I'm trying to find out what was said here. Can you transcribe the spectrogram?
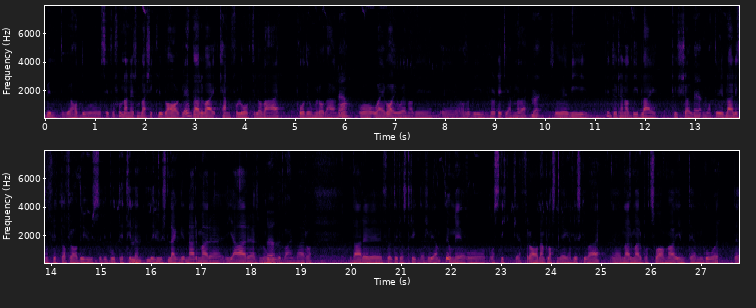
begynte, Vi hadde jo situasjoner der som ble skikkelig ubehagelig. Der det var hvem får lov til å være på det området her nå. Ja. Og, og jeg var jo en av de eh, Altså, vi hørte ikke hjemme der. Nei. Så vi begynte å kjenne at vi blei pusha ut. Ja. på en måte. Vi blei liksom flytta fra det huset vi bodde i, til et hus lenger nærmere gjerdet, som er Mm. Hovedveien der. og der eh, følte vi oss trygge der, så vi endte jo med å, å stikke fra den plassen vi egentlig skulle være, eh, nærmere Botswana, inn til en gård. Det,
